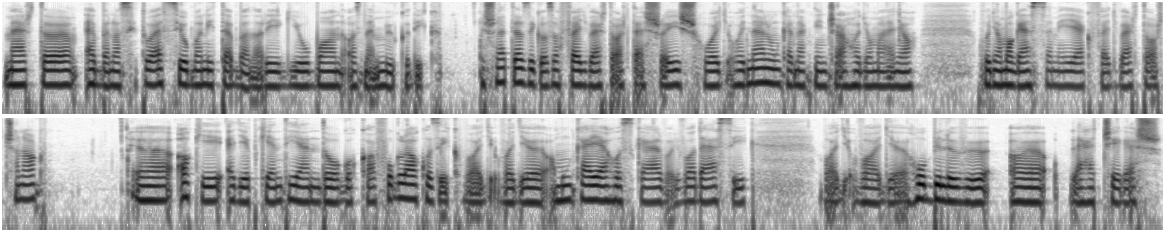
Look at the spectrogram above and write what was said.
mert ebben a szituációban, itt ebben a régióban az nem működik. És hát ez igaz a fegyvertartásra is, hogy, hogy nálunk ennek nincsen hagyománya, hogy a magánszemélyek fegyvert tartsanak, aki egyébként ilyen dolgokkal foglalkozik, vagy, vagy a munkájához kell, vagy vadászik, vagy, vagy hobbilövő, lehetséges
